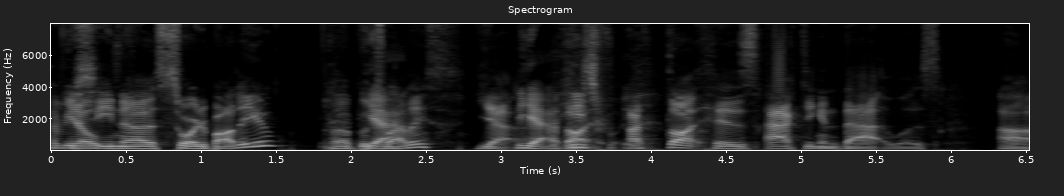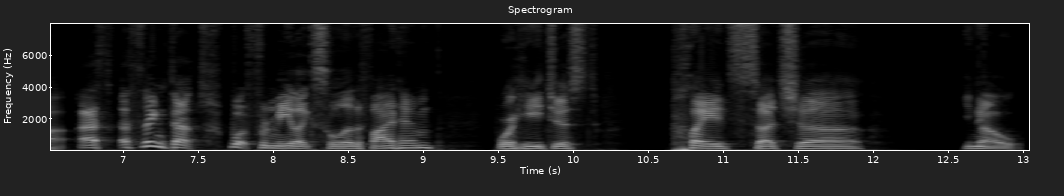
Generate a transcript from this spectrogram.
have you, you know, seen uh, Sorry to Bother You? Uh, Boots yeah. Riley's? Yeah. Yeah. I thought, I thought his acting in that was Uh, I, I think that's what for me like solidified him, where he just played such a, you know,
